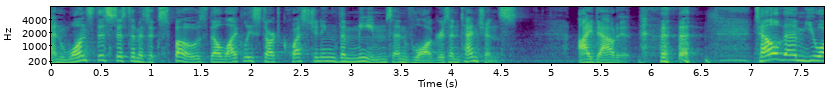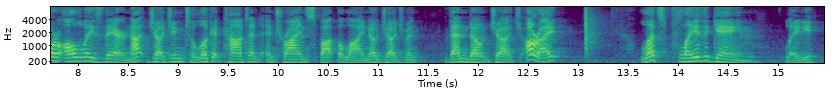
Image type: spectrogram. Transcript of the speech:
and once this system is exposed, they'll likely start questioning the memes and vloggers' intentions. I doubt it. Tell them you are always there, not judging, to look at content and try and spot the lie. No judgment. Then don't judge. All right, let's play the game, lady.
